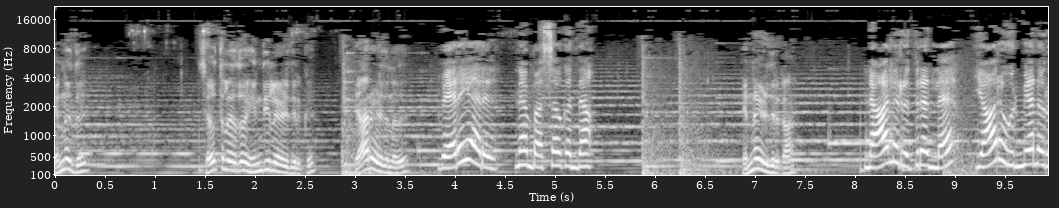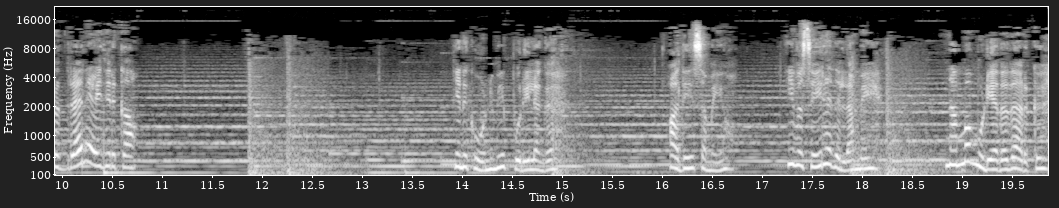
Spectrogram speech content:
என்னது? செவத்துல ஏதோ ஹிந்தியில் எழுதியிருக்கு. யார் எழுதினது? வேற யாரு? நம்ம அசோகன் தான் என்ன எழுதியிருக்கான்? நாலு ருத்ரன்ல யாரு உண்மையான ருத்ரன் எழுதியிருக்கான். எனக்கு ஒண்ணுமே புரியலங்க. அதே சமயம் இவ செய்யறது எல்லாமே நம்ப முடியாததா இருக்கு.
